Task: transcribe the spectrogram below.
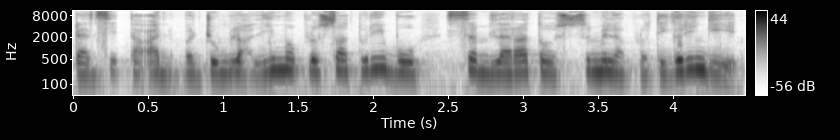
dan sitaan berjumlah RM51,993.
